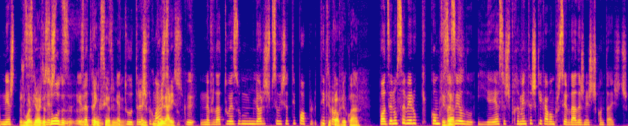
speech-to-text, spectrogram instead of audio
neste. Os guardiões neste, da saúde tem que ser. É tu transformar isso. Porque, na verdade, tu és o melhor especialista de ti, próprio. Ti próprio. próprio claro. Podes é não saber o que, como fazê-lo e é essas ferramentas que acabam por ser dadas nestes contextos.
